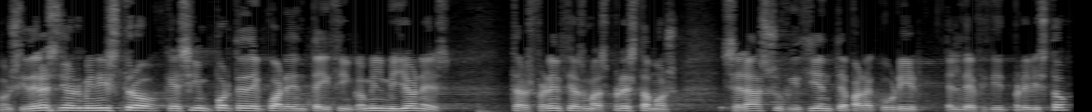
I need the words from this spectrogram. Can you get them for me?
¿Considera, señor ministro, que ese importe de 45.000 millones, transferencias más préstamos, será suficiente para cubrir el déficit previsto?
